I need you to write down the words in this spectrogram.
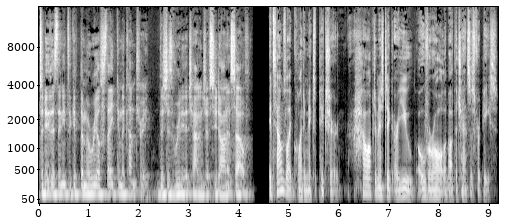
To do this, they need to give them a real stake in the country. This is really the challenge of Sudan itself. It sounds like quite a mixed picture. How optimistic are you overall about the chances for peace?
